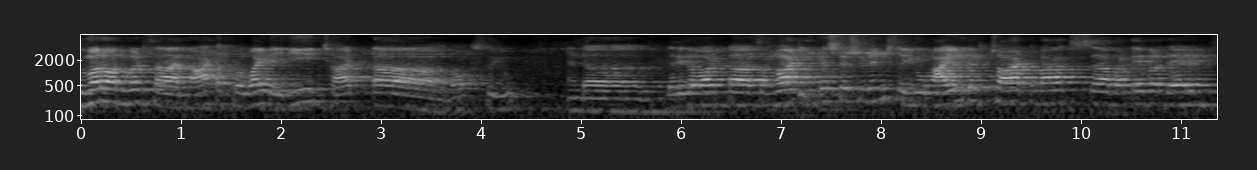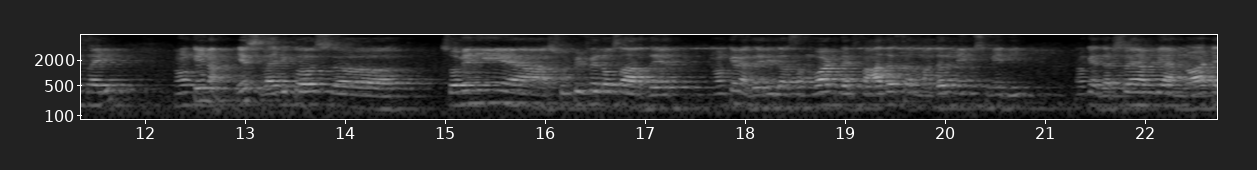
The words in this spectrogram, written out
tomorrow onwards i am not provide any chat uh, box to you. And uh, there is a what uh, somewhat interested students so you hide the chart box uh, whatever there inside. Okay now yes why? Because uh, so many uh, stupid fellows are there. Okay now there is a somewhat their fathers or mother names maybe. Okay that's why i am not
